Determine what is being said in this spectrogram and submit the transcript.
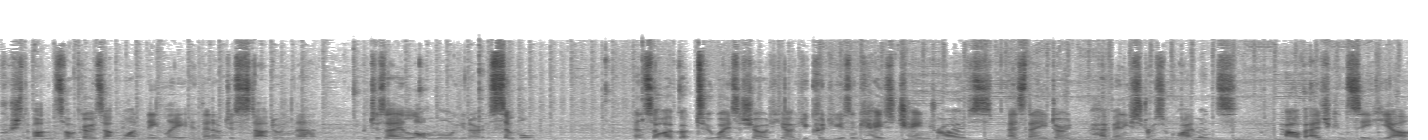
push the button so it goes up one neatly, and then it'll just start doing that, which is a lot more, you know, simple. And so I've got two ways to show it here. You could use encased chain drives, as they don't have any stress requirements. However, as you can see here,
